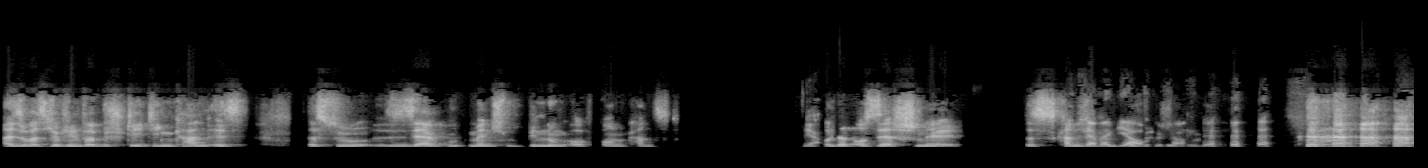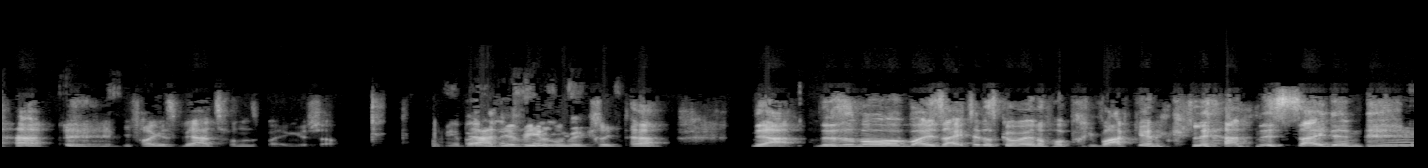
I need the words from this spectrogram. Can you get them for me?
Also, was ich auf jeden Fall bestätigen kann, ist, dass du sehr gut Menschenbindung aufbauen kannst. Ja. Und das auch sehr schnell. Das kann Hab ich ja bei dir auch geschafft. Ne? Die Frage ist, wer hat es von uns beiden geschafft? Wer hat dir wen rumgekriegt, hä? Ja, das ist mal beiseite, das können wir ja nochmal privat gerne klären. Es sei denn, die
